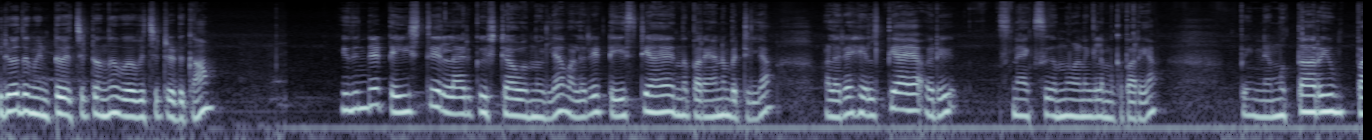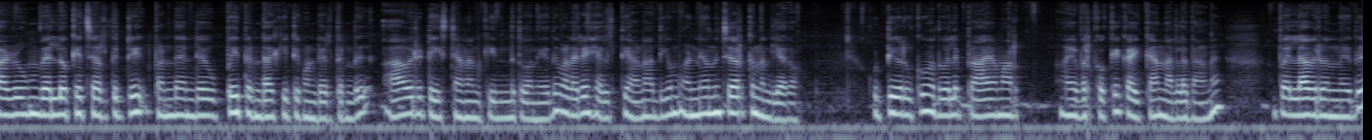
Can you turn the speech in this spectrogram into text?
ഇരുപത് മിനിറ്റ് വെച്ചിട്ടൊന്ന് വേവിച്ചിട്ടെടുക്കാം. ഇതിന്റെ ടേസ്റ്റ് എല്ലാവർക്കും ഇഷ്ടമാവുന്നില്ല വളരെ ടേസ്റ്റിയായ എന്ന് പറയാനും പറ്റില്ല. വളരെ ഹെൽത്തിയായ ഒരു സ്നാക്സ് എന്ന് വേണമെങ്കിൽ നമുക്ക് പറയാം. പിന്നെ മുത്താറിയും പഴവും വെല്ലമൊക്കെ ചേർത്തിട്ട് പണ്ട് എന്റെ ഉപ്പയത്ത് ഉണ്ടാക്കിയിട്ട് കൊണ്ടുവരുത്തുണ്ട് ആ ഒരു ടേസ്റ്റാണ് എനിക്ക് ഇന്ന് തോന്നിയത്. വളരെ ഹെൽത്തിയാണ് അധികം എണ്ണയൊന്നും ചേർക്കുന്നില്ലല്ലോ കുട്ടികൾക്കും അതുപോലെ പ്രായമാർ ആയവർക്കൊക്കെ കഴിക്കാൻ നല്ലതാണ്. അപ്പോൾ എല്ലാവരും ഒന്ന് ഇത്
